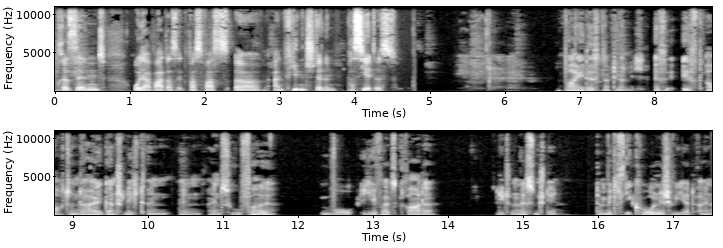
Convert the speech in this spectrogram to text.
präsent oder war das etwas, was äh, an vielen Stellen passiert ist? Beides natürlich. Es ist auch zum Teil ganz schlicht ein, ein, ein Zufall, wo jeweils gerade die Journalisten stehen. Damit es ikonisch wird, ein,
